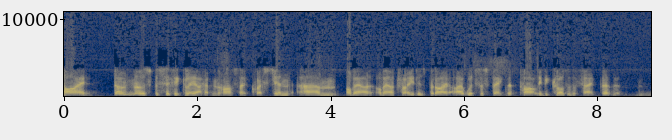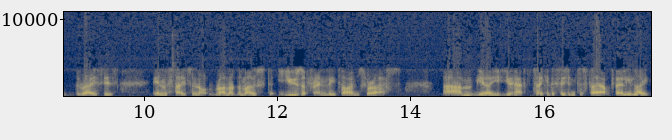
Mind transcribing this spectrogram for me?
I don't know specifically. I haven't asked that question um, of our of our traders, but I, I, would suspect that partly because of the fact that the, the races in the states are not run at the most user friendly times for us. Um, you know, you, you, have to take a decision to stay up fairly late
